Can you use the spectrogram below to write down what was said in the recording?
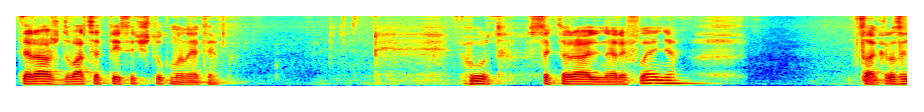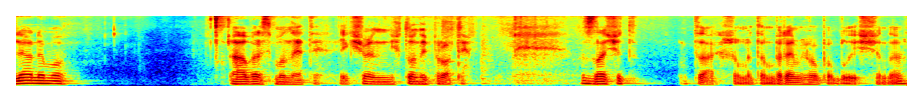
тираж 20 тисяч штук монети. Гурт секторальне рифлення. Так, розглянемо аверс монети, якщо ніхто не проти. Значить, так, що ми там беремо його поближче, да?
